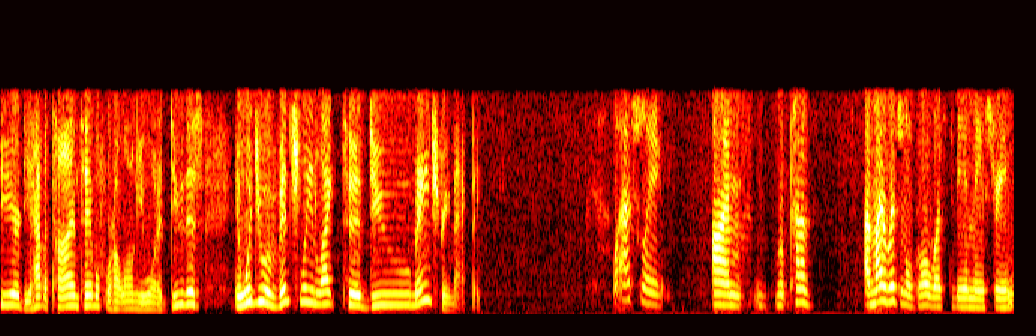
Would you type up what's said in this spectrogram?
year? Do you have a timetable for how long you want to do this? And would you eventually like to do mainstream acting? Well, actually, I'm kind of uh, my original goal was to be in mainstream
